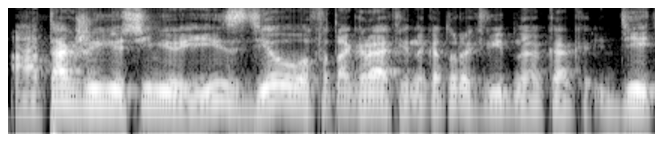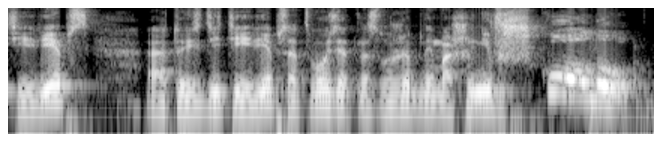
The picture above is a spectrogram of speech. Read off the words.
а также ее семьей и сделало фотографии, на которых видно, как дети Репс, э, то есть детей Репс отвозят на служебной машине в школу.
